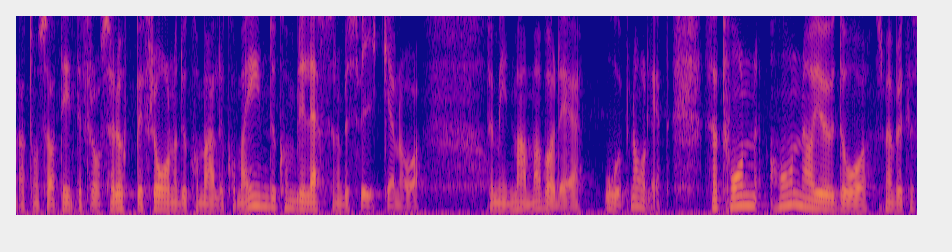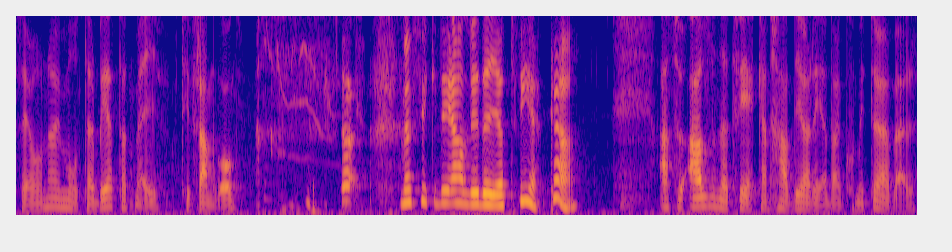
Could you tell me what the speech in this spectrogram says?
Att hon sa att det är inte för oss här uppifrån och du kommer aldrig komma in, du kommer bli ledsen och besviken. Och för min mamma var det ouppnåeligt. Så att hon, hon har ju då, som jag brukar säga, hon har ju motarbetat mig till framgång. Men fick det aldrig dig att tveka? Alltså all den där tvekan hade jag redan kommit över.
